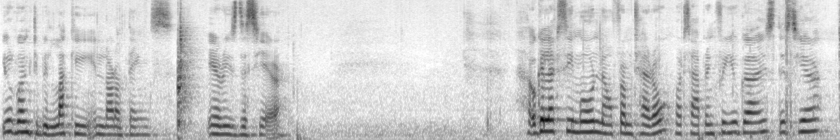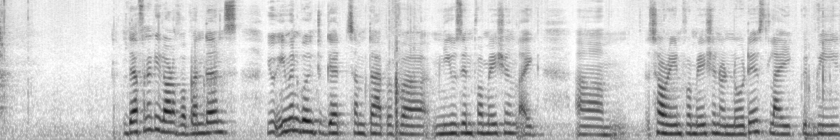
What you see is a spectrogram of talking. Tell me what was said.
you're going to be lucky in a lot of things aries this year. Okay let's see more now from tarot. What's happening for you guys this year definitely a lot of abundance. You're even going to get some type of uh, news information like um, sorry information or notice like could be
